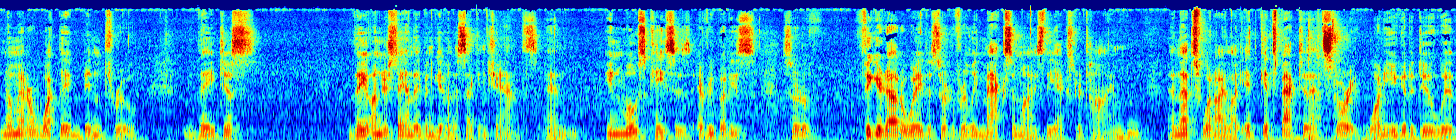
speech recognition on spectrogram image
no matter what they've been through, they just they understand they've been given a second chance and in most cases everybody's sort of figured out a way to sort of really maximize the extra time. Mhm. and that's what i like. It gets back to that story. What are you going to do with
